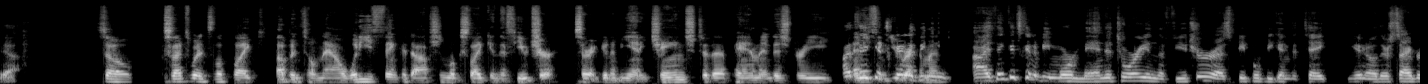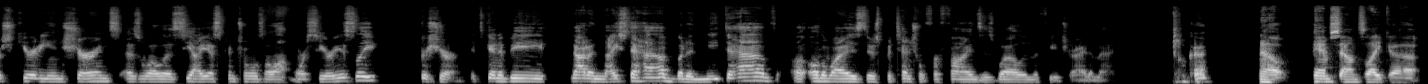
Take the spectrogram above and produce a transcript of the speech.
yeah. So, so that's what it's looked like up until now. What do you think adoption looks like in the future? Is there going to be any change to the PAM industry? I think it's going to be. I think it's going to be more mandatory in the future as people begin to take, you know, their cybersecurity insurance as well as CIS controls a lot more seriously. For sure, it's going to be not a nice to have, but a need to have. Uh, otherwise, there's potential for fines as well in the future, I'd imagine. Okay. Now, PAM sounds like a,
